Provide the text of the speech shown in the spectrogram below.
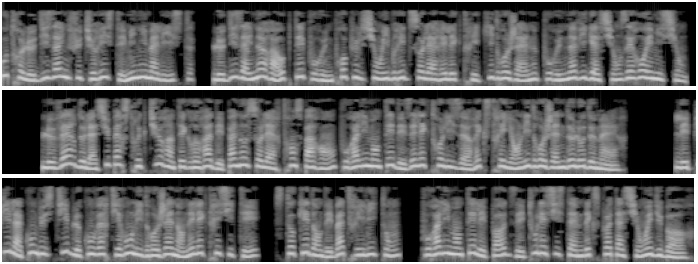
Outre le design futuriste et minimaliste, le designer a opté pour une propulsion hybride solaire électrique hydrogène pour une navigation zéro émission. Le verre de la superstructure intégrera des panneaux solaires transparents pour alimenter des électrolyseurs extrayant l'hydrogène de l'eau de mer. Les piles à combustible convertiront l'hydrogène en électricité, stockée dans des batteries Liton, pour alimenter les pods et tous les systèmes d'exploitation et du bord.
